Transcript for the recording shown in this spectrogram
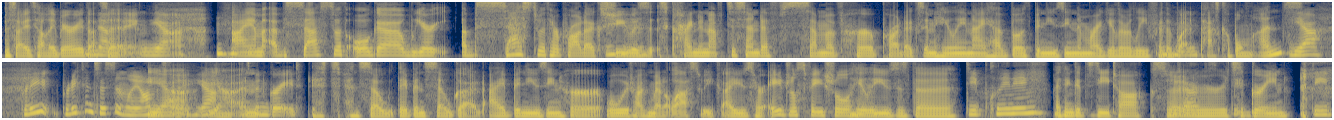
Besides Halle Berry, that's it. Yeah. I am obsessed with Olga. We are obsessed with her products. She was mm-hmm. kind enough to send us some of her products, and Haley and I have both been using them regularly for the what mm-hmm. past couple months. Yeah. Pretty pretty consistently, honestly. Yeah, Yeah. yeah, It's been great. It's been so they've been so good. I've been using her. Well, we were talking about it last week. I use her ageless facial. Mm-hmm. Haley uses the Deep cleaning, I think it's detox, or Detox, it's de- green. deep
